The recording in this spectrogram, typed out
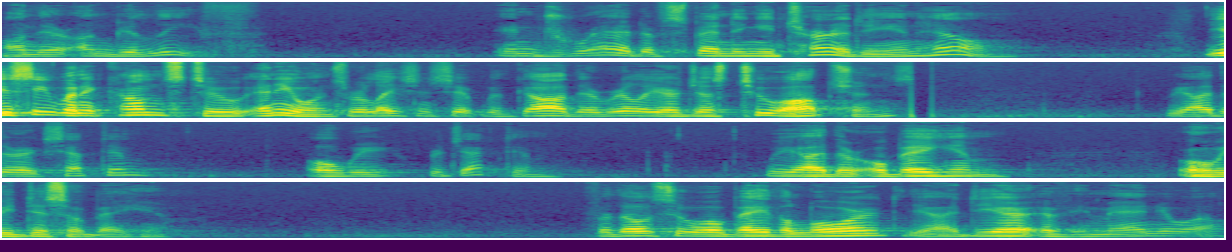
on their unbelief. in dread of spending eternity in hell. You see, when it comes to anyone's relationship with God, there really are just two options. We either accept Him or we reject Him. We either obey Him or we disobey Him. For those who obey the Lord, the idea of Emmanuel,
